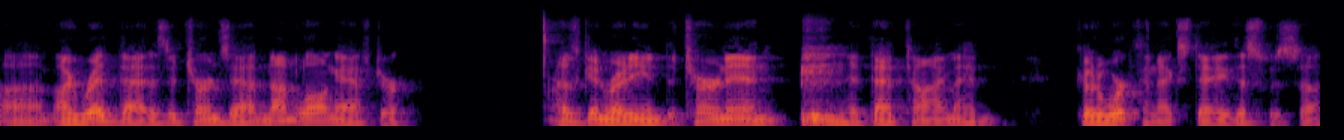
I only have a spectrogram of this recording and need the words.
uh, I read that as it turns out not long after I was getting ready to turn in at that time. I had go to work the next day. This was uh,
